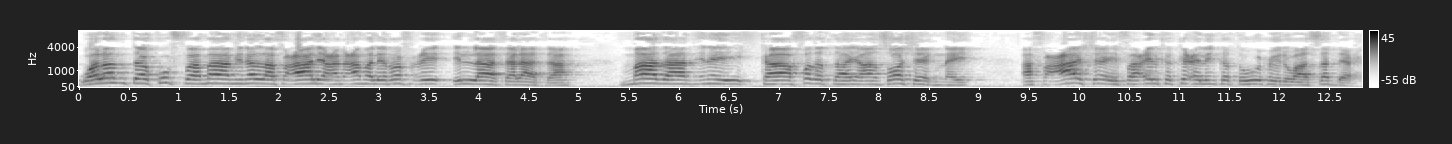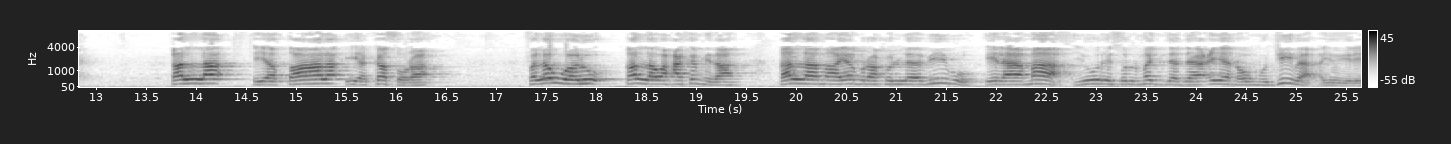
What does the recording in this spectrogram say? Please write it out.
walam takufa ma min alafcaali can camali rafci ilaa halaatha maadan inay kaafada tahay aan soo sheegnay afcaasha ay faacilka ka celin karto wuxuu yihi waa saddex qalla iyo taala iyo kahura falawalu qalla waxaa ka mid ah qalla maa yabraxu labibu ilaa ma yuurisu lmajda daaciyan ow mujiiba ayuu yihi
